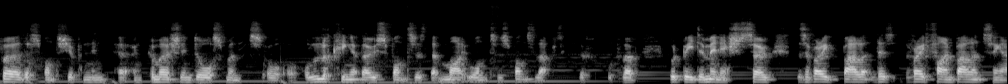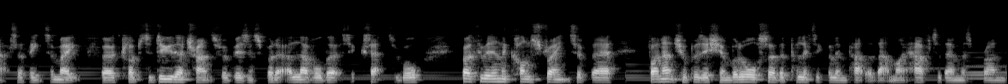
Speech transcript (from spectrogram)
further sponsorship and, uh, and commercial endorsements or, or, looking at those sponsors that might want to sponsor that particular football club would be diminished. So there's a very bal- there's a very fine balancing act I think to make for clubs to do their transfer business, but at a level that's acceptable, both within the constraints of their financial position, but also the political impact that that might have to them as brand.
